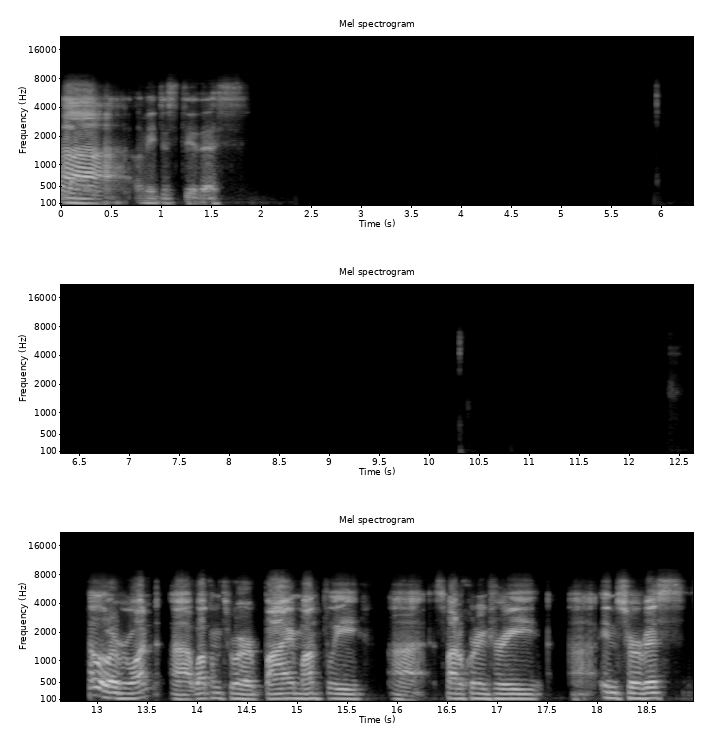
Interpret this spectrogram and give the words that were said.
Uh, let me just do this. Hello, everyone. Uh, welcome to our bi-monthly uh, spinal cord injury uh, in-service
